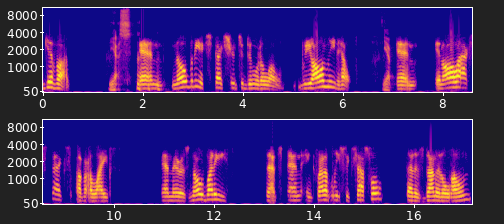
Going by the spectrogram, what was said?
give up. Yes. and nobody expects you to do it alone. We all need help. Yep. And in all aspects of our life, and there is nobody that's been incredibly successful that has done it alone.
